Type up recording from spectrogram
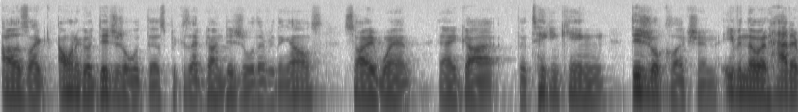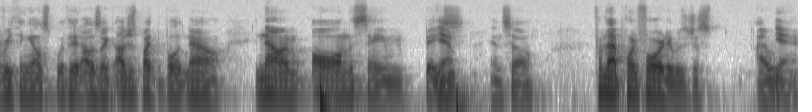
I was like, I want to go digital with this because I'd gone digital with everything else. So I went and I got the Taken King digital collection, even though it had everything else with it. I was like, I'll just bite the bullet now. And now I'm all on the same base, Yep. and so from that point forward, it was just I Yeah.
